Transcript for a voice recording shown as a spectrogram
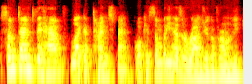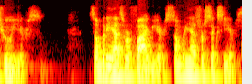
sometimes they have like a time span. Okay, somebody has a Raj yoga for only two years somebody has for five years, somebody has for six years,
